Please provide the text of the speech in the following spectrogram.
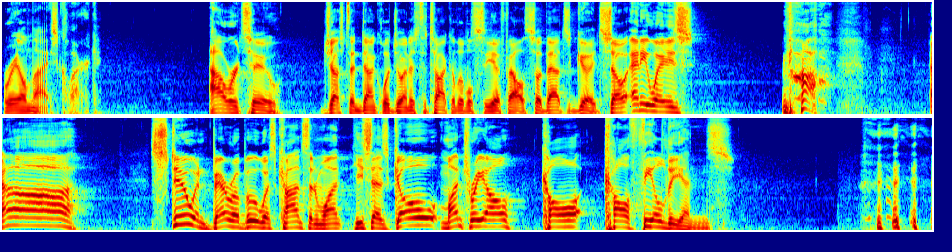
Real nice, Clark. Hour two. Justin Dunk will join us to talk a little CFL, so that's good. So, anyways, uh, Stu in Baraboo, Wisconsin want he says, go Montreal call Caufieldians.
